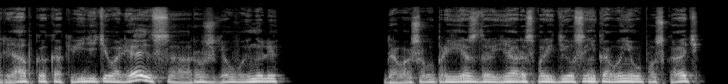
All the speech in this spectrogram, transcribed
Тряпка, как видите, валяется, а ружье вынули. До вашего приезда я распорядился никого не выпускать.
